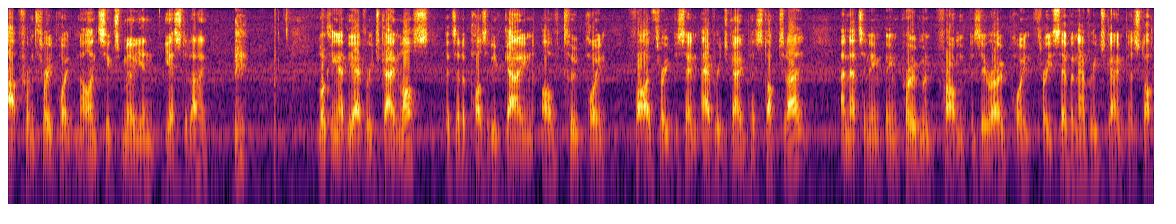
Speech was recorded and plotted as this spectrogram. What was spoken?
up from 3.96 million yesterday. Looking at the average gain loss, it's at a positive gain of 2.53% average gain per stock today, and that's an Im- improvement from 0.37 average gain per stock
